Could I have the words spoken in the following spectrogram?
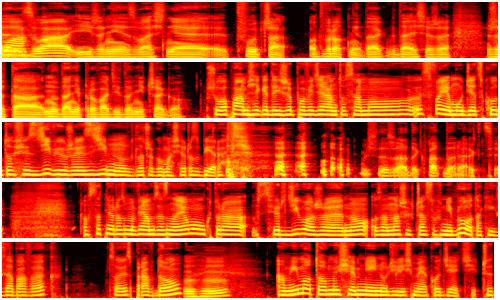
Zła. zła i że nie jest właśnie twórcza. Odwrotnie, tak? Wydaje się, że, że ta nuda nie prowadzi do niczego. Przyłapałam się kiedyś, że powiedziałam to samo swojemu dziecku, to się zdziwił, że jest zimno, dlaczego ma się rozbierać. No, myślę, że adekwatna reakcja. Ostatnio rozmawiałam ze znajomą, która stwierdziła, że no, za naszych czasów nie było takich zabawek, co jest prawdą. Mhm. A mimo to my się mniej nudziliśmy jako dzieci. Czy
